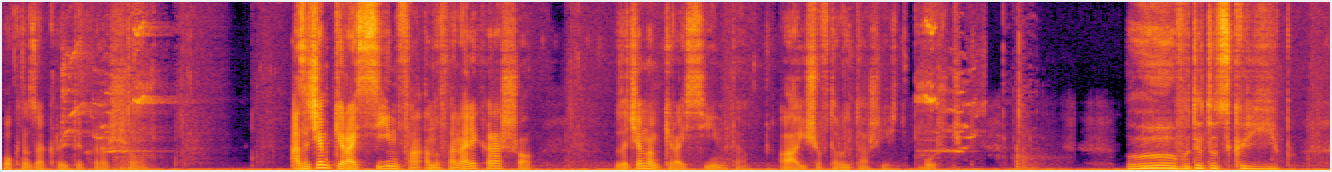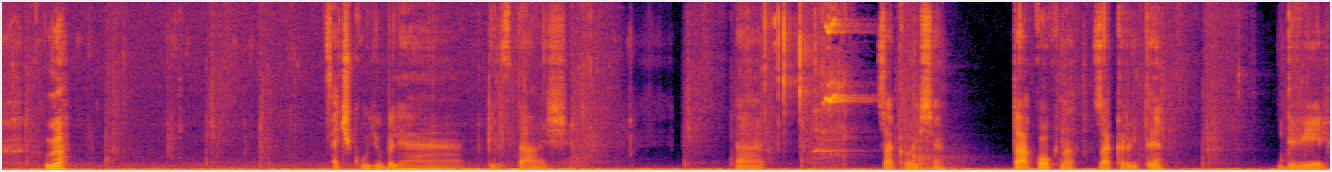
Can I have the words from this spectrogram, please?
Окна закрыты, хорошо. А зачем керосин? Фа... А, ну фонарик хорошо. Зачем нам керосин там? А, еще второй этаж есть. Божечки. О, вот этот скрип. А. Очкую, бля. Пизда вообще. Так. Закройся. Так, окна закрыты. Дверь.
